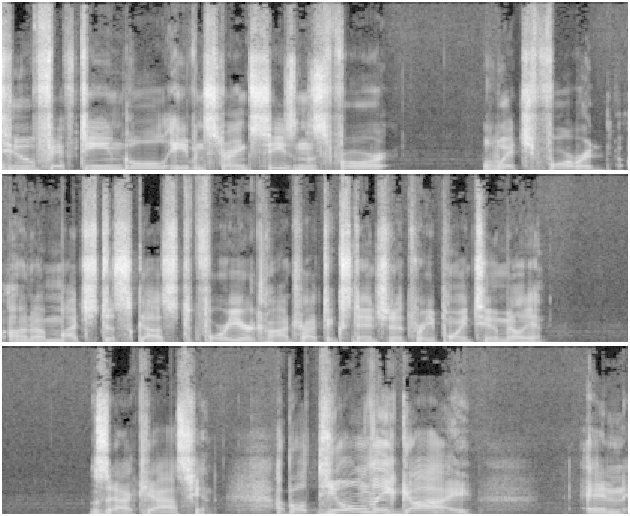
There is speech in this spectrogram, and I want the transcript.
two 15 goal even strength seasons for which forward on a much discussed four year contract extension at 3.2 million? Zack Kassian. About the only guy, and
